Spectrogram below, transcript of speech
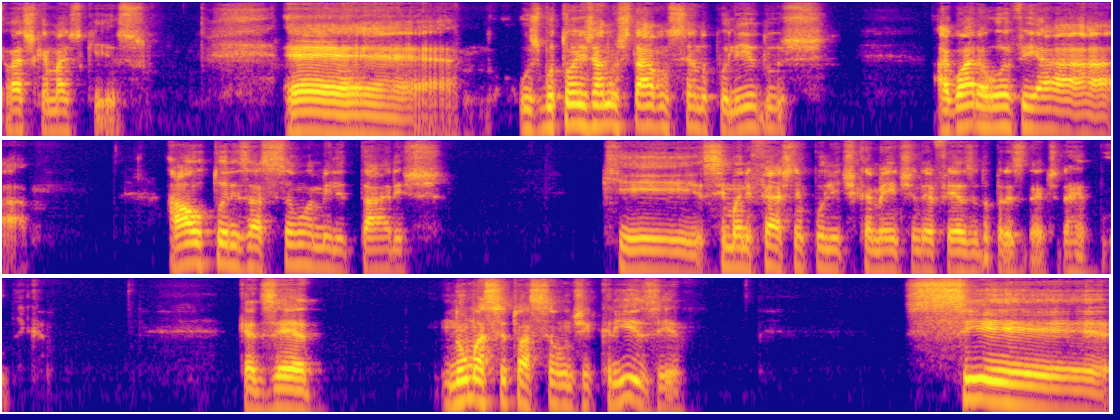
Eu acho que é mais do que isso. É... Os botões já não estavam sendo polidos. Agora houve a, a autorização a militares que se manifestem politicamente em defesa do presidente da República. Quer dizer, numa situação de crise, se,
